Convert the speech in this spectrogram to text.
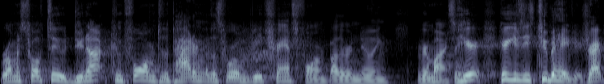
Romans 12, 2, do not conform to the pattern of this world, but be transformed by the renewing of your mind. So here, here he gives these two behaviors, right?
